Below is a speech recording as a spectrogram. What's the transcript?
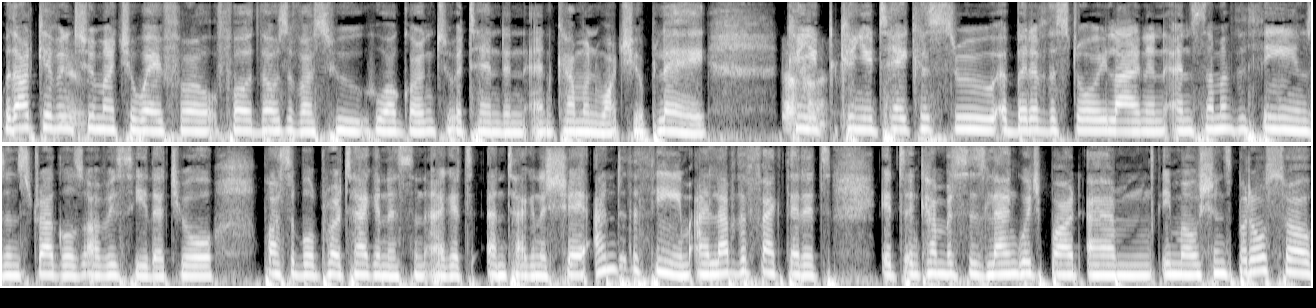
Without giving Yeah. too much away for, for those of us who, who are going to attend and, and come and watch your play, can you, can you take us through a bit of the storyline and, and some of the themes and struggles, obviously, that your possible protagonists and agat- antagonists share under the theme? I love the fact that it's, it encompasses language, but um, emotions, but also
